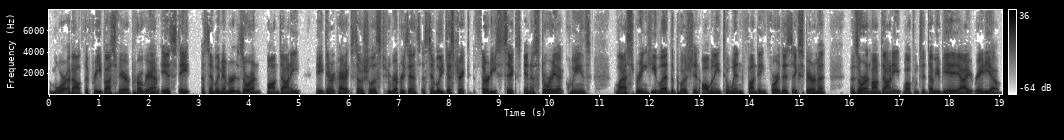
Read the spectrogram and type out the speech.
more about the free bus fare program is State Assembly member Zohran Mamdani, a Democratic Socialist who represents Assembly District 36 in Astoria, Queens. Last spring, he led the push in Albany to win funding for this experiment. Zohran Mamdani, welcome to WBAI Radio.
